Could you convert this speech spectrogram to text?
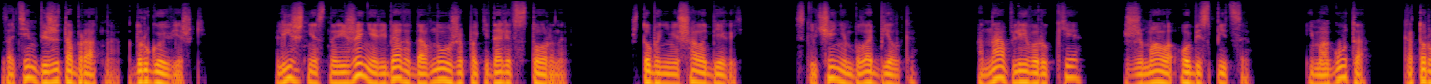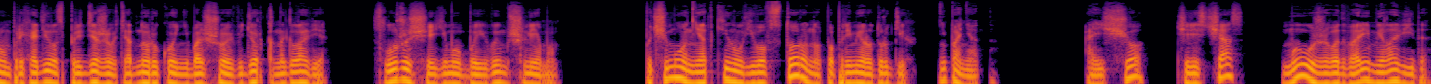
Затем бежит обратно, к другой вешке. Лишнее снаряжение ребята давно уже покидали в стороны, чтобы не мешало бегать. Исключением была белка. Она в левой руке сжимала обе спицы. И Магута, которому приходилось придерживать одной рукой небольшое ведерко на голове, служащее ему боевым шлемом. Почему он не откинул его в сторону, по примеру других, непонятно. А еще через час мы уже во дворе Миловида.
